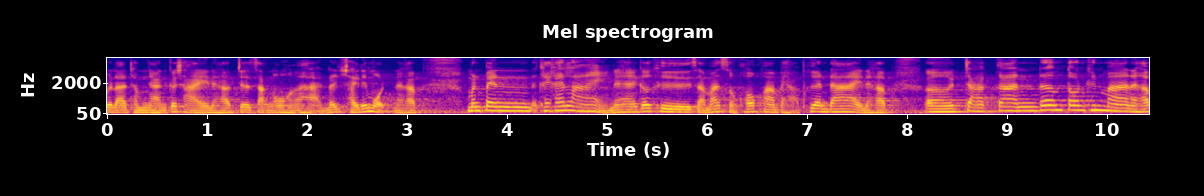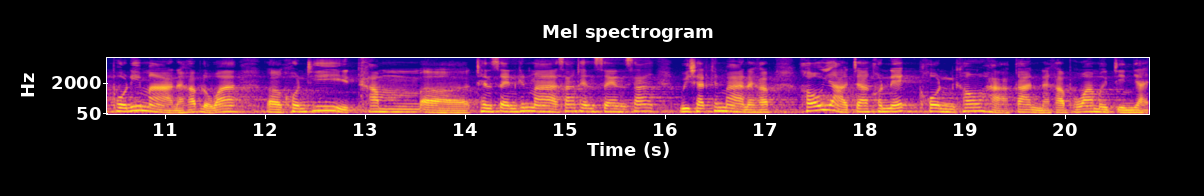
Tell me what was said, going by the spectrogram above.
เวลาทำงานก็ใช้นะครับจะสั่งอาหารอาหารได้ใช้ได้หมดนะครับมันเป็นคล้ายๆไลน์นะฮะก็คือสามารถส่งข้อความไปหาเพื่อนได้นะครับจากการเริ่มต้นขึ้นมานะครับโพนี่มานะครับหรือว่าคนที่ทำเทนเซนขึ้นมาสร้างเทนเซนสร้าง WeChat ขึ้นมานะครับเขาอยากจะ connect คนเข้าหากันนะครับเพราะว่าเมืองจีนใหญ่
